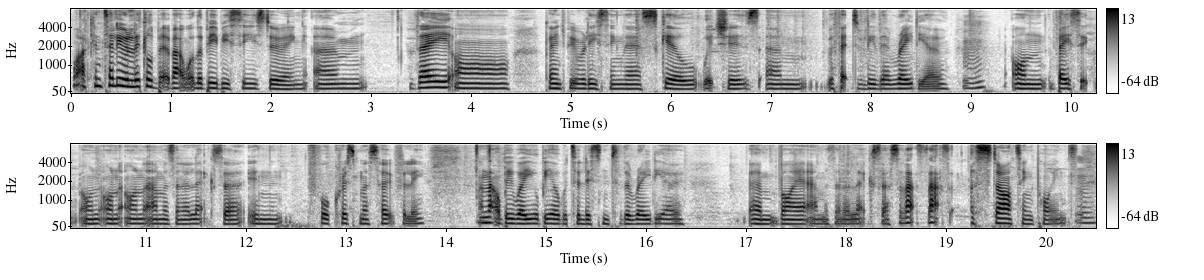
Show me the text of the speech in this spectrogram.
Well, I can tell you a little bit about what the BBC is doing. Um, they are going to be releasing their skill, which is um, effectively their radio mm, on basic on, on, on Amazon Alexa in before Christmas, hopefully, and that'll be where you'll be able to listen to the radio um, via Amazon Alexa. So that's that's a starting point. mm,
